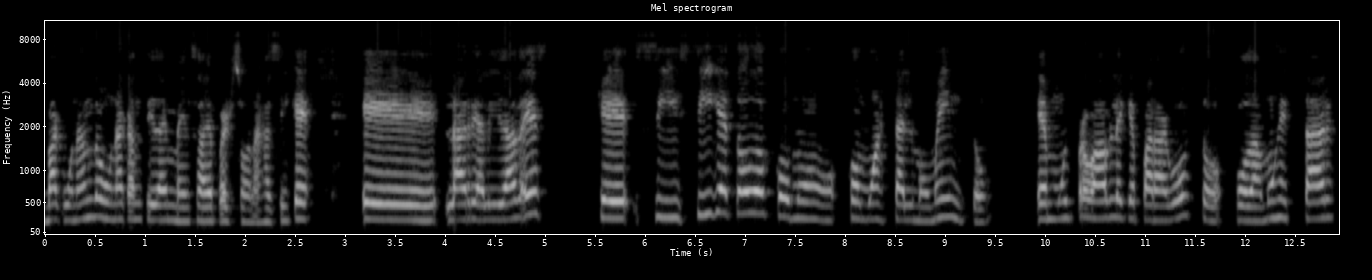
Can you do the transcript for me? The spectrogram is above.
vacunando una cantidad inmensa de personas. Así que eh, la realidad es que si sigue todo como, como hasta el momento, es muy probable que para agosto podamos estar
